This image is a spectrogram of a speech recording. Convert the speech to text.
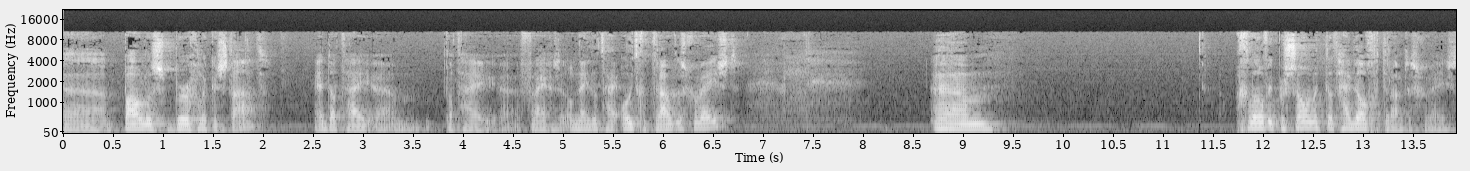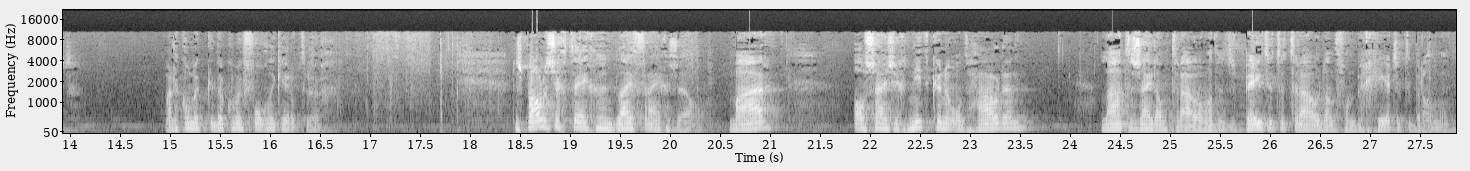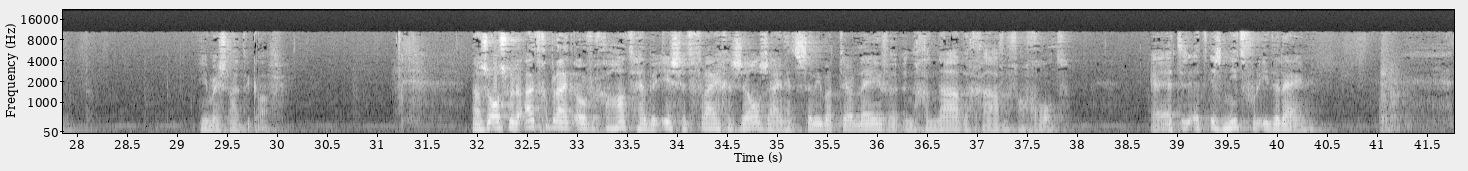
uh, Paulus' burgerlijke staat, hè, dat hij, um, dat hij uh, vrijgezel, oh nee, dat hij ooit getrouwd is geweest. Um, geloof ik persoonlijk dat hij wel getrouwd is geweest. Maar daar kom ik, daar kom ik volgende keer op terug. Dus Paulus zegt tegen hun: blijf vrijgezel. Maar als zij zich niet kunnen onthouden, laten zij dan trouwen, want het is beter te trouwen dan van begeerte te branden. Hiermee sluit ik af. Nou, zoals we er uitgebreid over gehad hebben, is het vrijgezel zijn, het celibatair leven, een genadegave van God. Het is, het is niet voor iedereen.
